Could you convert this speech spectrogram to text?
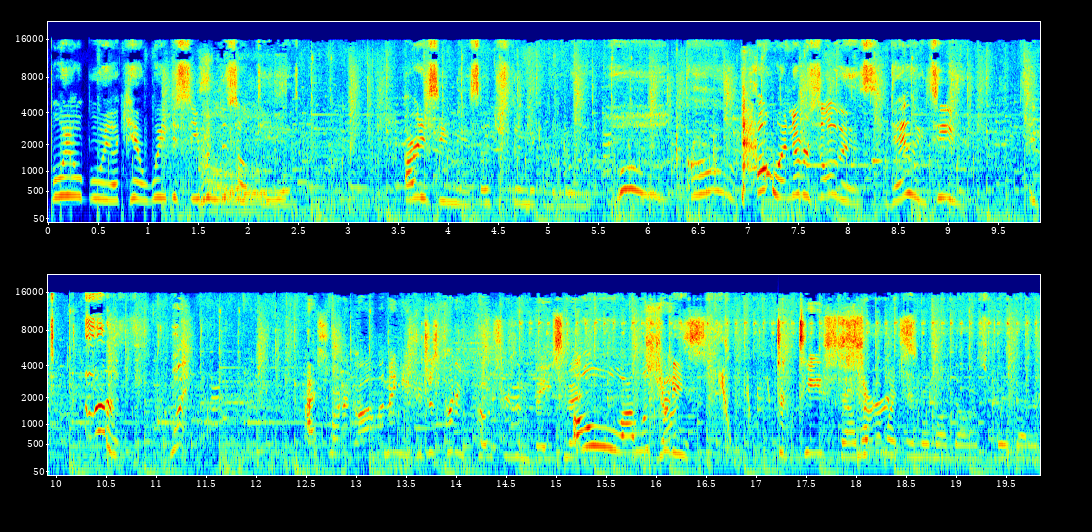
Boy, oh boy, I can't wait to see what this update is. I already seen these, I just didn't make a video on it. oh, I never saw this. Daily Tea. It's? I swear to God, Lemming, if you're just putting posters in basement, Oh, I look pretty. to t-shirts. I'm gonna put my camera mod down. It's way better.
